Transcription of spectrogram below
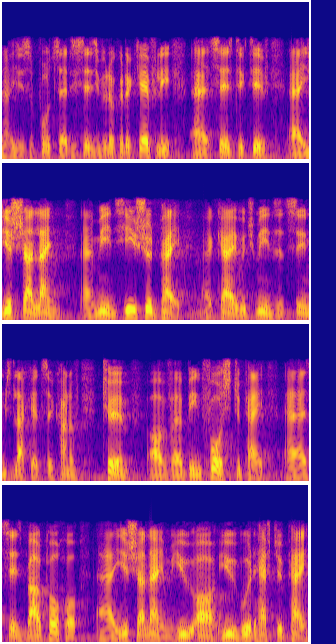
know, he supports that. He says, if you look at it carefully, it says, Dictive, Yishalaim, means he should pay, okay, which means it seems like it's a kind of term of being forced to pay. it says, Baal Kocho, Yishalaim, you, are, you would have to pay,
